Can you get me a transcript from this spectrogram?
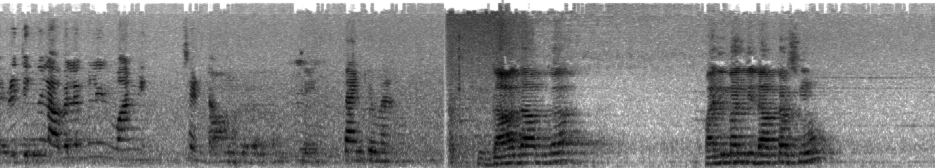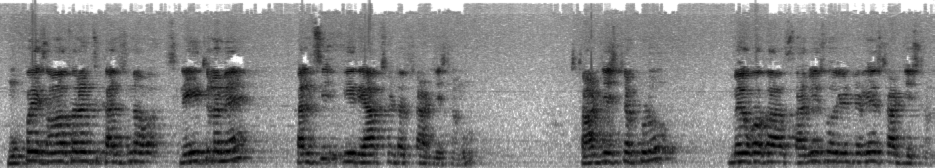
Everything will available in one thank you madam దాదాపుగా పది మంది డాక్టర్స్ను ముప్పై సంవత్సరాల నుంచి కలిసిన స్నేహితులమే కలిసి ఈ రిహాబ్ సెంటర్ స్టార్ట్ చేసినాము. స్టార్ట్ చేసినప్పుడు మేము ఒక సర్వీస్ ఓరియంటెడ్గా స్టార్ట్ చేసినాం.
